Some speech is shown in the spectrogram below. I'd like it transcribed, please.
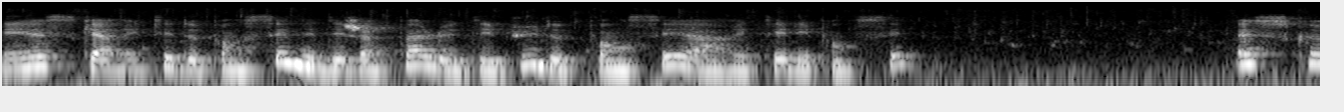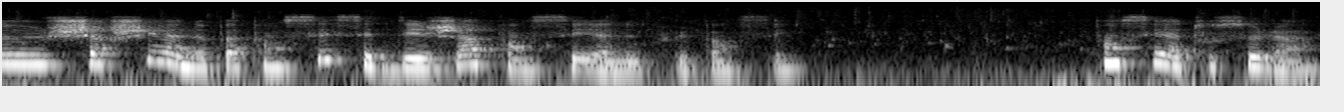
Et est-ce qu'arrêter de penser n'est déjà pas le début de penser à arrêter les pensées? Est-ce que chercher à ne pas penser, c'est déjà penser à ne plus penser? Pensez à tout cela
